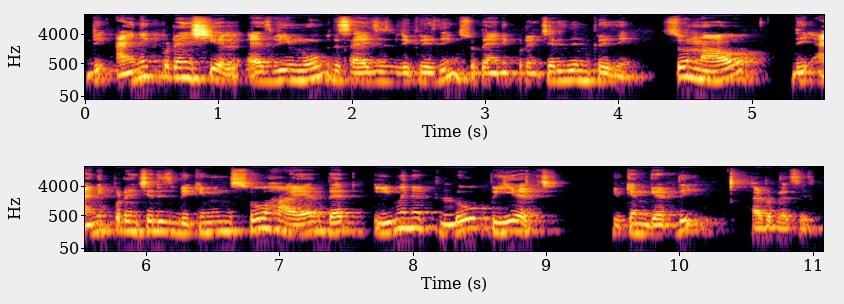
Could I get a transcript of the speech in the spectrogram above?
the ionic potential as we move the size is decreasing so the ionic potential is increasing. So now the ionic potential is becoming so higher that even at low pH you can get the hydrolysis.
